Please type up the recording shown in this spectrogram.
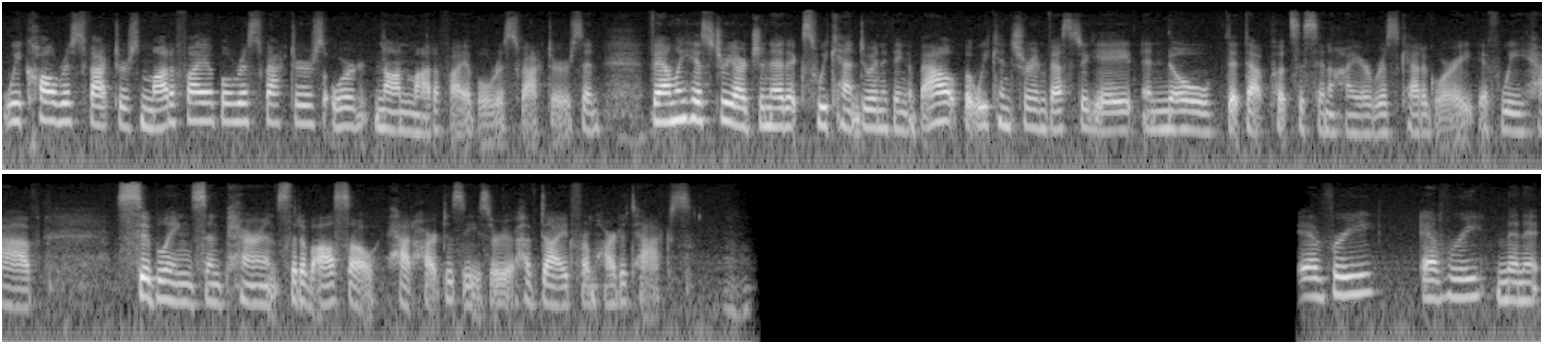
We call risk factors modifiable risk factors or non modifiable risk factors. And family history, our genetics, we can't do anything about, but we can sure investigate and know that that puts us in a higher risk category if we have siblings and parents that have also had heart disease or have died from heart attacks. Mm-hmm. Every every minute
